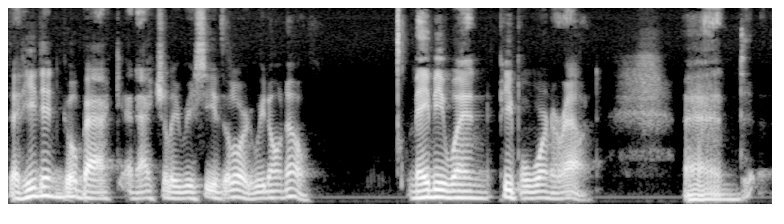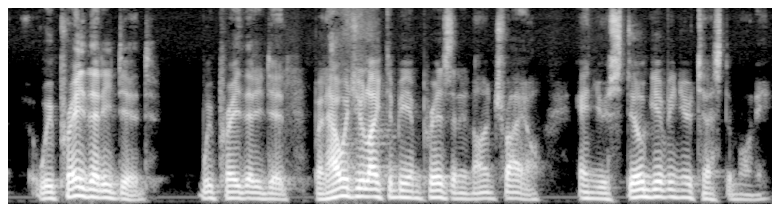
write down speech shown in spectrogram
that he didn't go back and actually receive the Lord? We don't know. Maybe when people weren't around. And we pray that he did. We pray that he did. But how would you like to be in prison and on trial and you're still giving your testimony?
